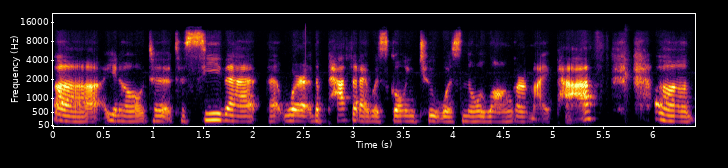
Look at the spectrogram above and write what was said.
uh, you know, to to see that that where the path that I was going to was no longer my path. Um,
